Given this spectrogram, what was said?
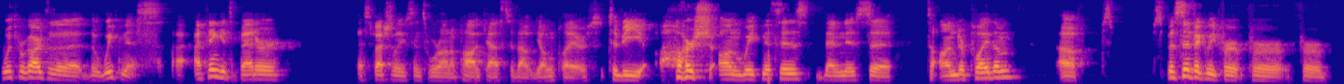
with regard to the the weakness, I think it's better, especially since we're on a podcast about young players, to be harsh on weaknesses than it is to to underplay them. Uh, specifically for for for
